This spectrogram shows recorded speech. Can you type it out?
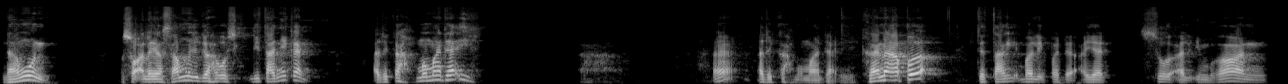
Namun soalan yang sama juga harus ditanyakan. Adakah memadai? Eh? Adakah memadai? Kerana apa? Kita tarik balik pada ayat surah Al-Imran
